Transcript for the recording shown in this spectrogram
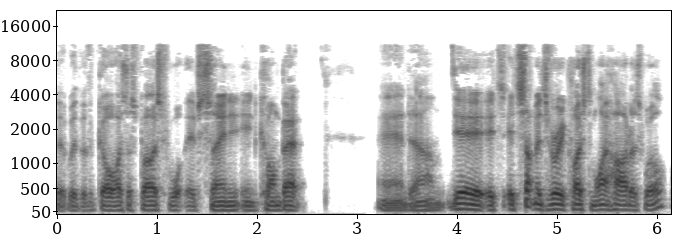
but with the guys, I suppose, for what they've seen in, in combat. And um, yeah, it's it's something that's very close to my heart as well.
